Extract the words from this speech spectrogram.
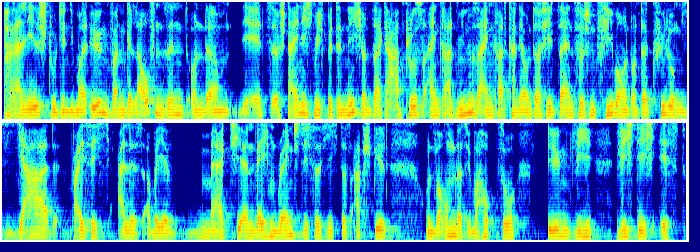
Parallelstudien, die mal irgendwann gelaufen sind und ähm, jetzt steinigt mich bitte nicht und sagt, ah, plus ein Grad, minus ein Grad kann der Unterschied sein zwischen Fieber und Unterkühlung. Ja, weiß ich alles, aber ihr merkt hier, in welchem Range sich das abspielt und warum das überhaupt so irgendwie wichtig ist.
